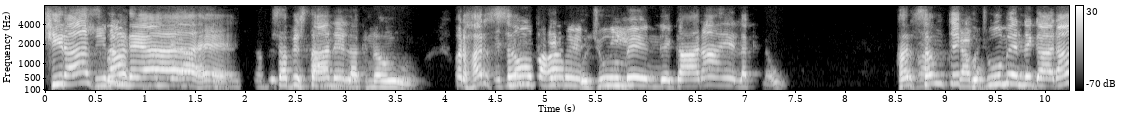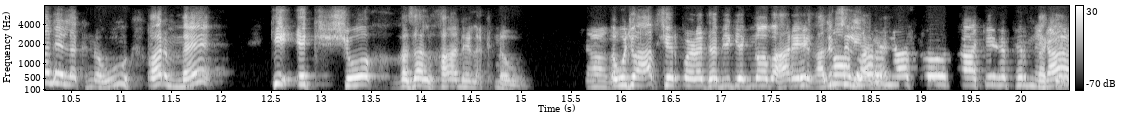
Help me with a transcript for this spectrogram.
शिराज बन गया है सबस्तान लखनऊ। और हर समत हुजूम निगारा है लखनऊ। हर समत हुजूम निगारान लखनऊ। और मैं कि एक शोक गज़ल खान है लखनऊ। तो वो जो आप शेर पढ़ रहे थे अभी कि एक नौ बहारे गालिब से लिया गया। तो ताके है फिर निगाह।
